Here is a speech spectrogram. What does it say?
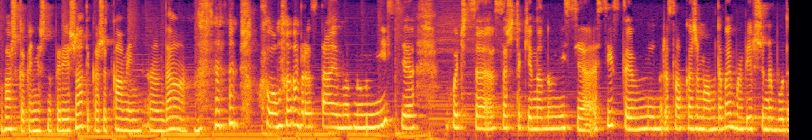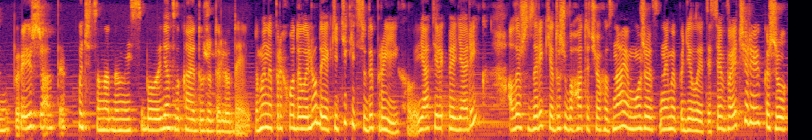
важко, звісно, переїжджати. Каже, камінь, е, да, хлом обростає на одному місці. Хочеться все ж таки на одному місці сісти. Мій Мирослав каже: мам, давай ми більше не будемо переїжджати. Хочеться на одному місці, бо я звикаю дуже до людей. До мене приходили люди, які тільки сюди приїхали. Я я рік, але ж за рік я дуже багато чого знаю, можу з ними поділитися. Ввечері кажу,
